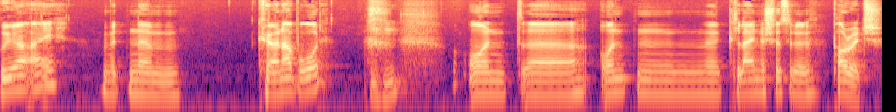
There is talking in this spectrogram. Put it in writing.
Rührei mit einem Körnerbrot und, äh, und eine kleine Schüssel Porridge.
